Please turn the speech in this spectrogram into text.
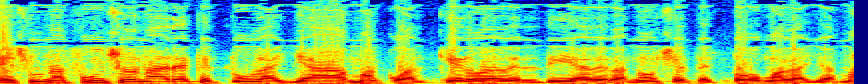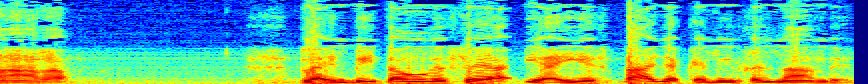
Es una funcionaria que tú la llamas cualquier hora del día, de la noche, te toma la llamada. La invita a donde sea y ahí está Jacqueline Fernández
